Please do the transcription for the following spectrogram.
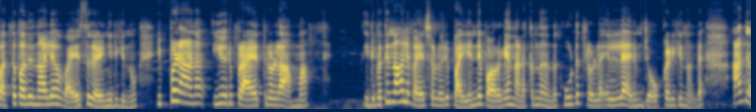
പത്ത് പതിനാല് വയസ്സ് കഴിഞ്ഞിരിക്കുന്നു. ഇപ്പോഴാണ് ഈ ഒരു പ്രായത്തിലുള്ള അമ്മ ഇരുപത്തിനാല് വയസ്സുള്ള ഒരു പയ്യന്റെ പുറകെ നടക്കുന്നതെന്ന് കൂട്ടത്തിലുള്ള എല്ലാവരും ജോക്കടിക്കുന്നുണ്ട് അത്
